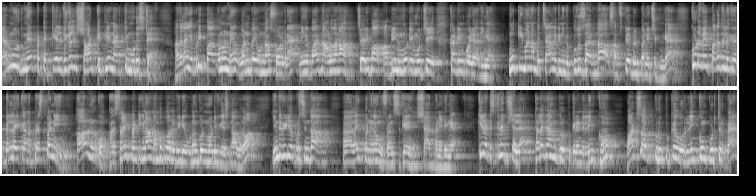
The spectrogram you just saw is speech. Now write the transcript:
இரநூறுக்கு மேற்பட்ட கேள்விகள் ஷார்ட்கட்லேயும் நடத்தி முடிச்சிட்டேன். அதெல்லாம் எப்படி பார்க்கணும்னு ஒன் பை ஒன்னாக சொல்கிறேன் நீங்கள் பாருன்னு அவ்வளோதானா சரிப்பா அப்படின்னு மூட்டையை முடிச்சு கட்டின்னு போயிடாதீங்க. முக்கியமாக நம்ம சேனலுக்கு நீங்கள் புதுசாக இருந்தால் சப்ஸ்கிரைபிள் பண்ணி வச்சுக்கோங்க கூடவே பக்கத்தில் இருக்கிற பெல் ஐக்கானை ப்ரெஸ் பண்ணி ஹால்னு இருக்கும். அதை செலக்ட் பண்ணிட்டீங்கன்னா நம்ம போடுற வீடியோ உடனுக்குடன் நோட்டிஃபிகேஷனாக வரும். இந்த வீடியோ பிடிச்சிருந்தா லைக் பண்ணுங்கள் உங்கள் ஃப்ரெண்ட்ஸுக்கு ஷேர் பண்ணிவிடுங்க கீழே டிஸ்கிரிப்ஷனில் டெலகிராம் குரூப்புக்கு ரெண்டு லிங்க்கும் வாட்ஸ்அப் குரூப்புக்கு ஒரு லிங்க்கும் கொடுத்துருப்பேன்.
